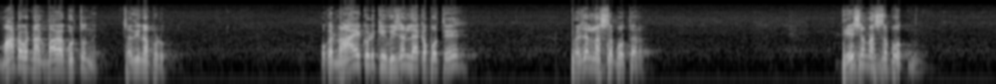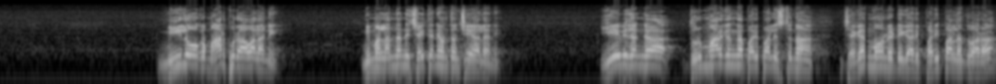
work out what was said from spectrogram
మాట ఒకటి నాకు బాగా గుర్తుంది చదివినప్పుడు. ఒక నాయకుడికి విజన్ లేకపోతే ప్రజలు నష్టపోతారు. దేశం నష్టపోతుంది. మీలో ఒక మార్పు రావాలని మిమ్మల్ని అందరినీ చైతన్యవంతం చేయాలని ఏ విధంగా దుర్మార్గంగా పరిపాలిస్తున్న జగన్మోహన్ రెడ్డి గారి పరిపాలన ద్వారా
